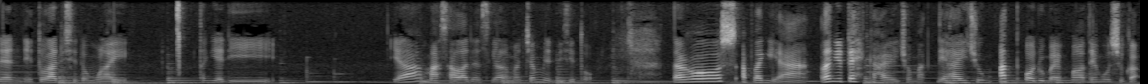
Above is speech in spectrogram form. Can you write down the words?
Dan itulah di situ mulai terjadi ya masalah dan segala macam di situ. Terus apa lagi ya? Lanjut deh ke hari Jumat. Di hari Jumat waduh banyak banget yang gue suka.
